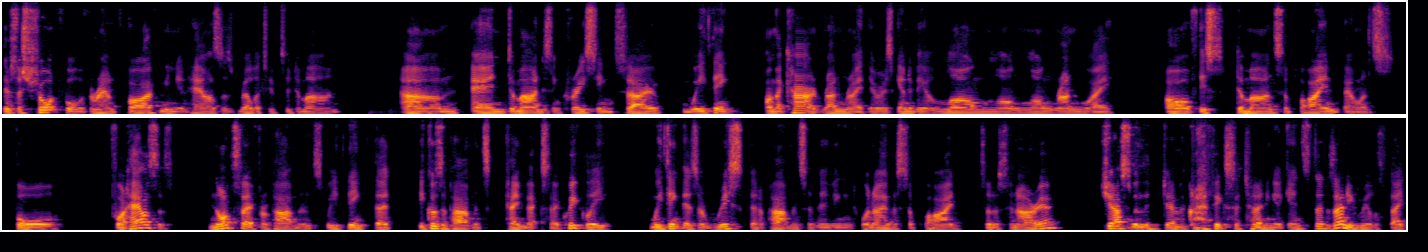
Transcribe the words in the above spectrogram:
there's a shortfall of around 5 million houses relative to demand. Um, and demand is increasing. So we think on the current run rate, there is going to be a long, long, long runway of this demand supply imbalance for, for houses. Not so for apartments. We think that because apartments came back so quickly, we think there's a risk that apartments are moving into an oversupplied sort of scenario just when the demographics are turning against it, as only real estate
